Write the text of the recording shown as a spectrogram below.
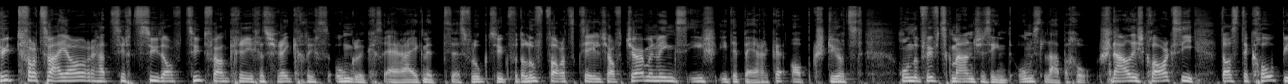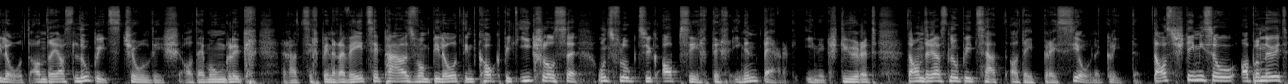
Heute vor zwei Jahren hat sich in Südfrankreich ein schreckliches Unglück ereignet. Das Flugzeug von der Luftfahrtsgesellschaft Germanwings ist in den Bergen abgestürzt. 150 Menschen sind ums Leben gekommen. Schnell war klar, dass der Co-Pilot Andreas Lubitz schuld ist an dem Unglück. Er hat sich bei einer WC-Pause vom Pilot im Cockpit eingeschlossen und das Flugzeug absichtlich in einen Berg hineingesteuert. Der Andreas Lubitz hat an Depressionen gelitten. Das stimme so aber nicht,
